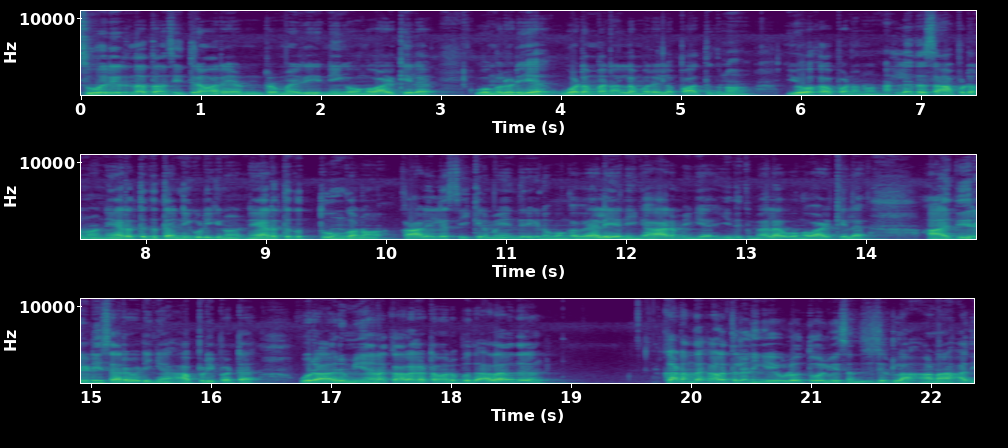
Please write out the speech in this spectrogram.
சுவர் இருந்தால் தான் சித்திரம் வரையன்ற மாதிரி நீங்கள் உங்கள் வாழ்க்கையில் உங்களுடைய உடம்பை நல்ல முறையில் பார்த்துக்கணும். யோகா பண்ணணும். நல்லதை சாப்பிடணும். நேரத்துக்கு தண்ணி குடிக்கணும். நேரத்துக்கு தூங்கணும். காலையில் சீக்கிரமே எந்திரிக்கணும். உங்கள் வேலையை நீங்கள் ஆரம்பிங்க. இதுக்கு மேலே உங்கள் வாழ்க்கையில் அதிரடி சரவடிங்க. அப்படிப்பட்ட ஒரு அருமையான காலகட்டம் வரப்போகுது. அதாவது கடந்த காலத்தில் நீங்கள் எவ்வளோ தோல்வி சந்திச்சிருக்கலாம். ஆனால் அது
